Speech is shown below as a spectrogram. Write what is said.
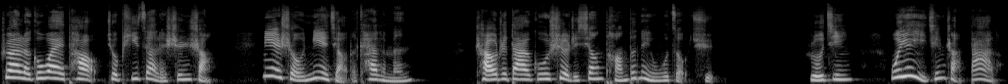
拽了个外套就披在了身上，蹑手蹑脚的开了门，朝着大姑设着香堂的那屋走去。如今我也已经长大了，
